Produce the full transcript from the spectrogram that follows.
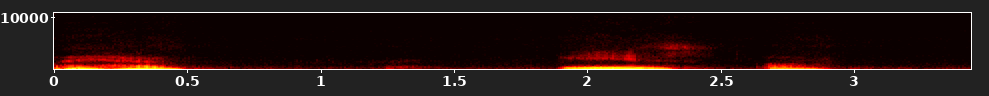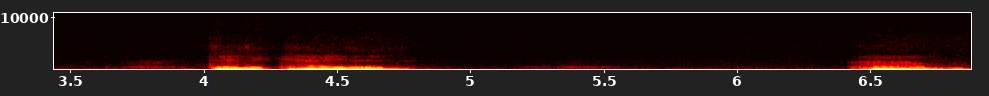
they have years of dedicated um,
